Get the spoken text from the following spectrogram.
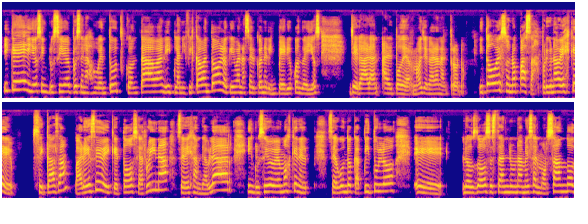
y que ellos inclusive pues en la juventud contaban y planificaban todo lo que iban a hacer con el imperio cuando ellos llegaran al poder, ¿no? Llegaran al trono. Y todo eso no pasa, porque una vez que se casan, parece de que todo se arruina, se dejan de hablar, inclusive vemos que en el segundo capítulo eh, los dos están en una mesa almorzando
